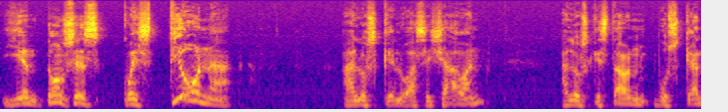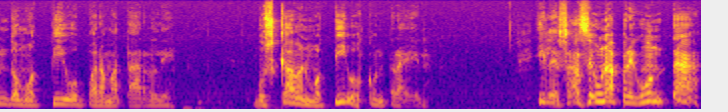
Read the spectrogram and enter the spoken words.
y entonces cuestiona a los que lo acechaban, a los que estaban buscando motivo para matarle. Buscaban motivos contra él. Y les hace una pregunta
